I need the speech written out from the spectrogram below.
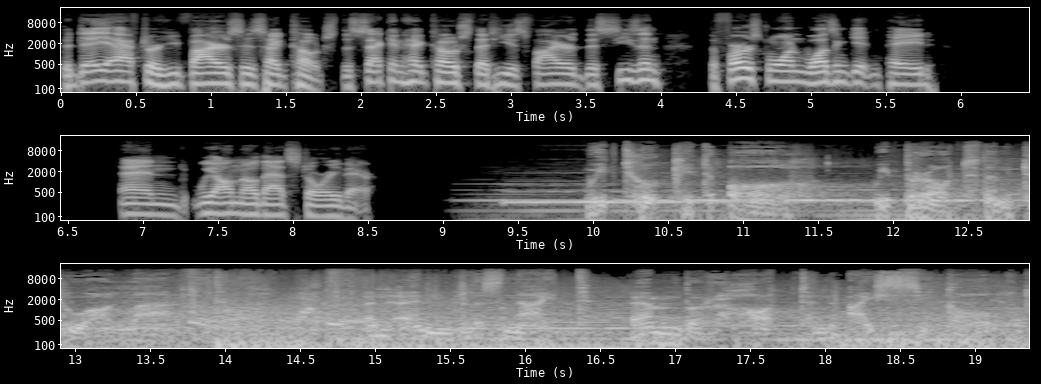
The day after he fires his head coach, the second head coach that he has fired this season, the first one wasn't getting paid. And we all know that story there. We took it all. We brought them to our land. An endless night, ember hot and icy cold.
